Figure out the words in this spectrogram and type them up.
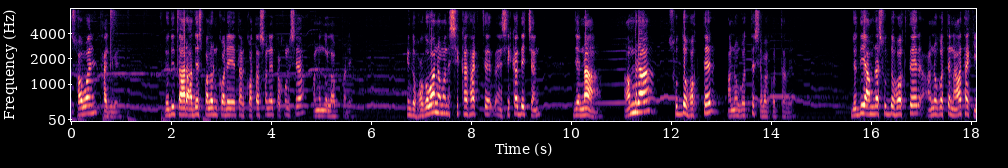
সবাই থাকবে। যদি তার আদেশ পালন করে, তার কথা শোনে, তখন সে আনন্দ লাভ করে। কিন্তু ভগবান আমাদের শিক্ষা থাকছে শিক্ষা দিচ্ছেন যে না, আমরা শুদ্ধ ভক্তের আনুগত্যে সেবা করতে হবে। যদি আমরা শুদ্ধ ভক্তের আনুগত্যে না থাকি,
